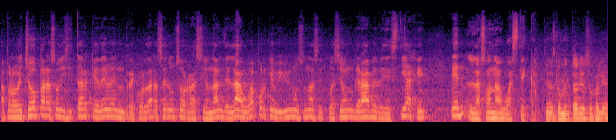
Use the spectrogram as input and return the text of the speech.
Aprovechó para solicitar que deben recordar hacer uso racional del agua porque vivimos una situación grave de estiaje en la zona huasteca. ¿Tienes comentarios, Ofelia?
